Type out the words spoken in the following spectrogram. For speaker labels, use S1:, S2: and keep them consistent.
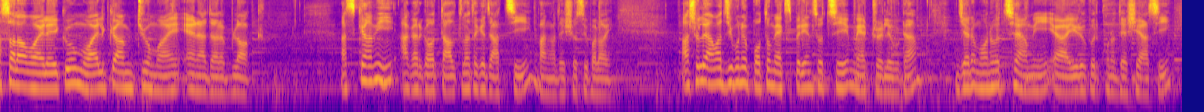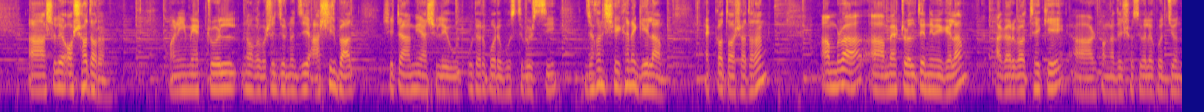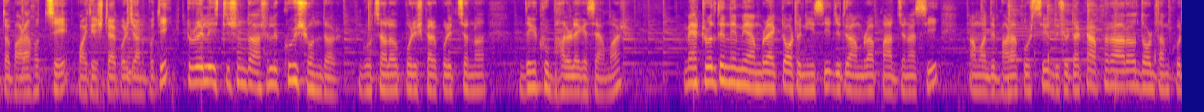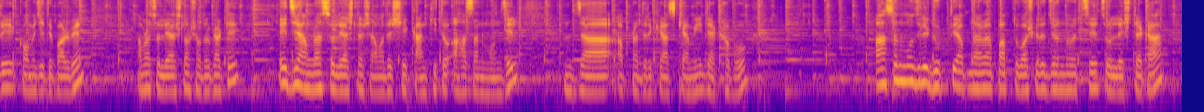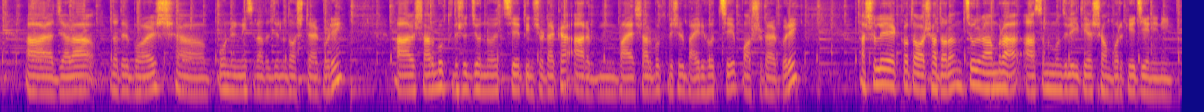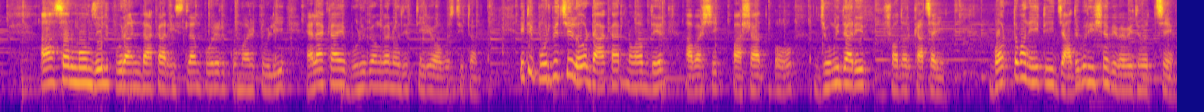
S1: আসসালামু আলাইকুম, welcome to my another blog. আজকে আমি আগারগাঁও তালতলা থেকে যাচ্ছি বাংলাদেশ সচিবালয়। আসলে আমার জীবনে প্রথম এক্সপিরিয়েন্স হচ্ছে মেট্রো রেলে ওঠা যেন মনে হচ্ছে আমি ইউরোপের কোনো দেশে আছি। আসলে অসাধারণ। মানে মেট্রো রেল নগরবাসীর জন্য যে আশীর্বাদ, সেটা আমি আসলে উঠার পরে বুঝতে পারছি। যখন সেখানে গেলাম, এক কথা অসাধারণ। আমরা মেট্রো রেলতে নেমে গেলাম। আগারগাঁও থেকে আর বাংলাদেশ সচিবালয় পর্যন্ত ভাড়া হচ্ছে পঁয়ত্রিশ টাকা করে জনপ্রতি। রেল স্টেশনটা আসলে খুবই সুন্দর, গোছালো, পরিষ্কার, পরিচ্ছন্ন, দেখে খুব ভালো লেগেছে আমার। মেট্রো নেমে আমরা একটা অটো নিয়েছি, যেহেতু আমরা পাঁচজন আছি, আমাদের ভাড়া পড়ছে দুশো টাকা, আপনারা আরও দরদাম করে কমে যেতে পারবেন। আমরা চলে আসলাম সদরঘাটে। এই যে আমরা চলে আসলাম আমাদের সেই কাঙ্ক্ষিত আহাসান মঞ্জিল, যা আপনাদেরকে আজকে আমি দেখাবো। আহসান মঞ্জিলে ঢুকতে আপনারা প্রাপ্তবয়স্কদের জন্য হচ্ছে চল্লিশ টাকা। আর যারা যাদের বয়স পনেরো নিচে তাদের জন্য দশ টাকা করে। আর সার্বভৌম দেশের জন্য হচ্ছে তিনশো টাকা। আর সার্বভৌম দেশের বাইরে হচ্ছে পাঁচশো টাকা করে। আসলে এক কথা অসাধারণ। চলুন আমরা আহসান মঞ্জিলের ইতিহাস সম্পর্কে জেনে নিই। আহসান মঞ্জিল পুরান ঢাকার ইসলামপুরের কুমারটুলি এলাকায় বুড়িগঙ্গা নদীর তীরে অবস্থিত। এটি পূর্বে ছিল ঢাকার নবাবদের আবাসিক প্রাসাদ ও জমিদারির সদর কাছারি। বর্তমানে এটি জাদুঘর হিসেবে ব্যবহৃত হচ্ছে।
